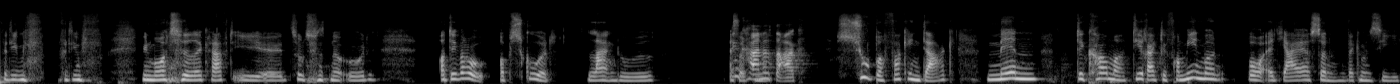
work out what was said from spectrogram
fordi, min, fordi min, min mor døde af kræft i øh, 2008, og det var jo obskurt langt ude. Altså, kind of dark. Super fucking dark, men det kommer direkte fra min mund, hvor at jeg er sådan, hvad kan man sige,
